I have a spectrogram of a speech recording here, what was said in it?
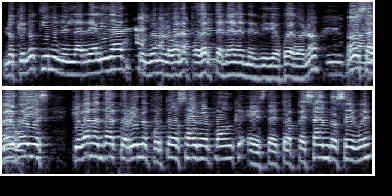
lo que no tienen en la realidad, pues bueno, lo van a poder tener en el videojuego, ¿no? Vamos a ver, güeyes, que van a andar corriendo por todo Cyberpunk, este, tropezándose, güey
